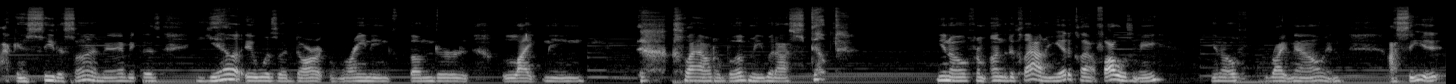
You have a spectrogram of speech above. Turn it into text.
I can see the sun, man, because yeah, it was a dark, raining, thunder, lightning cloud above me, but I stepped, you know, from under the cloud, and yeah, the cloud follows me, you know, right now, and I see it,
